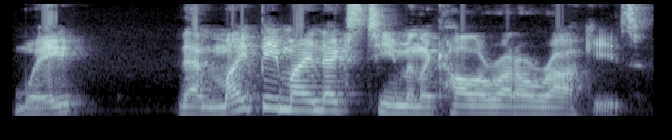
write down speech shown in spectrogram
wait, that might be my next team in the Colorado Rockies.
